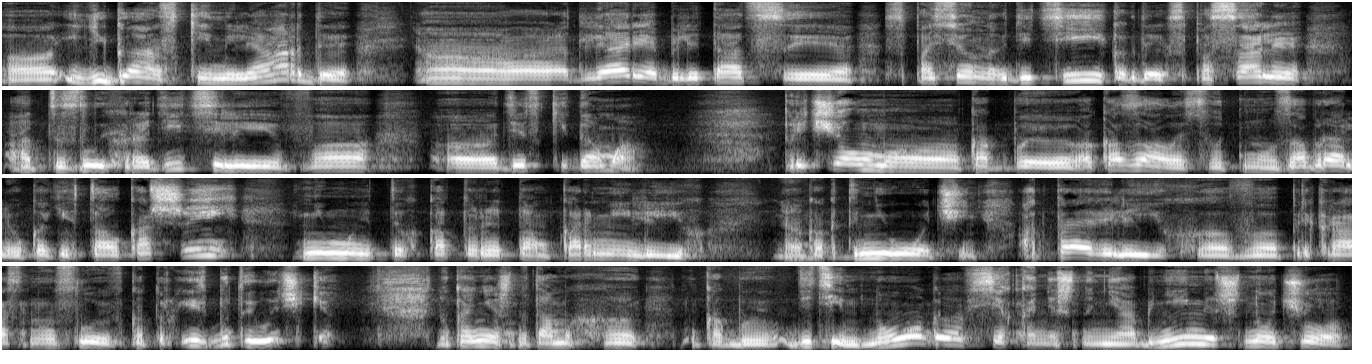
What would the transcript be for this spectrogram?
И гигантские миллиарды для реабилитации спасенных детей, когда их спасали от злых родителей в детские дома. Причем, э, как бы оказалось, вот, ну, забрали у каких-то алкашей немытых, которые там кормили их э, как-то не очень, отправили их э, в прекрасные условия, в которых есть бутылочки. Ну, конечно, там их, ну, как бы, детей много, всех, конечно, не обнимешь, но что,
